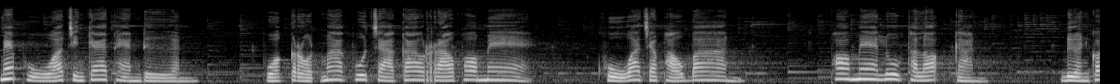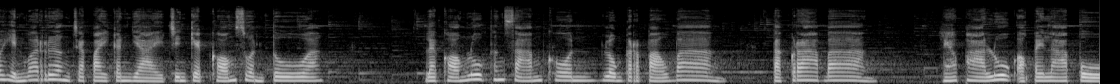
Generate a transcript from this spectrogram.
แม่ผัวจึงแก้แทนเดือน ผัวโกรธมากพูดจาก้าวร้าวพ่อแม่ ขู่ว่าจะเผาบ้าน พ่อแม่ลูกทะเลาะกัน เดือนก็เห็นว่าเรื่องจะไปกันใหญ่จึงเก็บของส่วนตัว และของลูกทั้งสามคนลงกระเป๋าบ้าง ตะกร้าบ้าง แล้วพาลูกออกไปลาปู่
